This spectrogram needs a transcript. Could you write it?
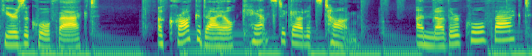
Here's a cool fact a crocodile can't stick out its tongue. Another cool fact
